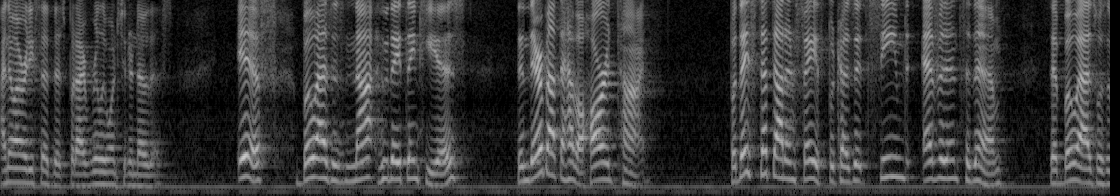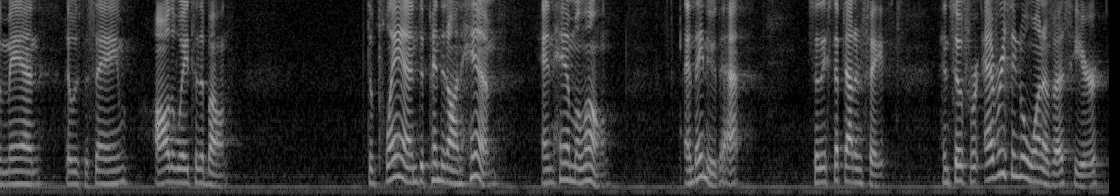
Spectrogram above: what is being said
I know I already said this, but I really want you to know this. If Boaz is not who they think he is, then they're about to have a hard time. But they stepped out in faith because it seemed evident to them that Boaz was a man that was the same all the way to the bone. The plan depended on him and him alone. And they knew that. So they stepped out in faith. And so, for every single one of us here,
